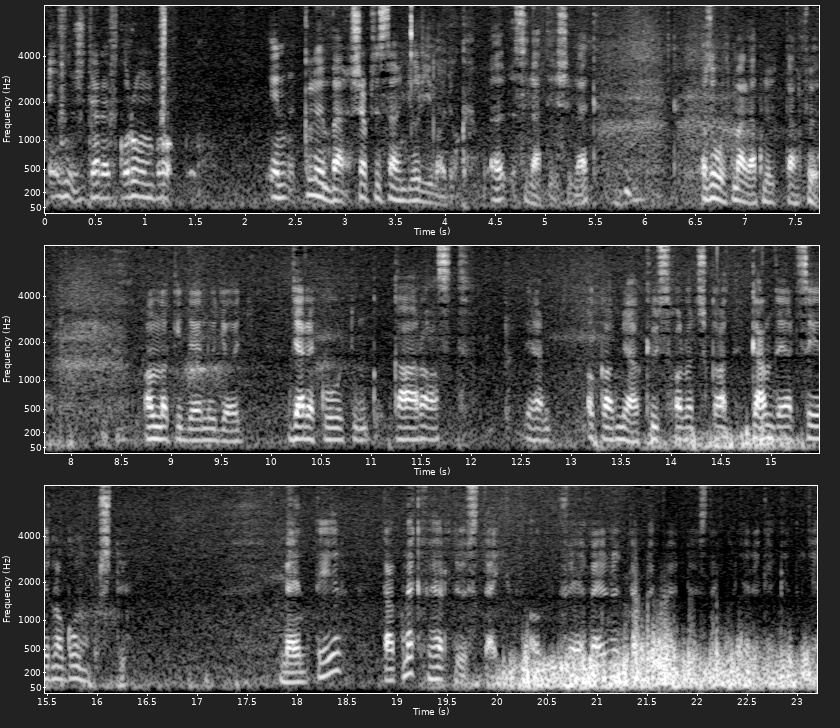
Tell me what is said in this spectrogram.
én is gyerekkoromban, én különben Sepsisztán Györgyi vagyok, születésileg. Az út mellett nőttem föl. Annak idején ugye, hogy gyerek voltunk, káraszt, ilyen akármilyen küszhalacskát, gander cérna gombostű. Mentél, tehát megfertőztek, a fel- felnőttek megfertőztek a gyerekeket, ugye,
